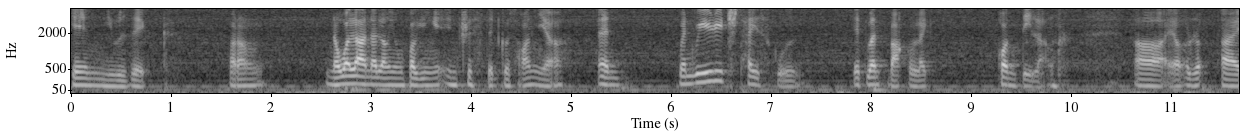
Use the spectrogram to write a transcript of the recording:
in music. Parang nawala na lang yung pagiging interested ko sa kanya. And when we reached high school it went back like konti lang. Uh, I, I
